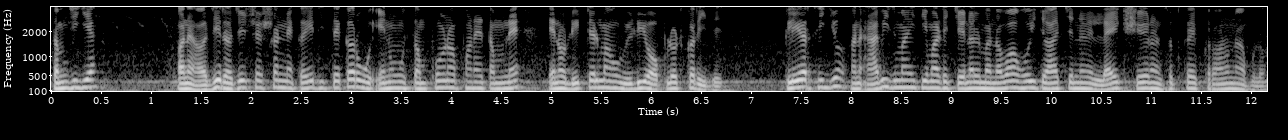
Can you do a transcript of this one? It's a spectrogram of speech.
સમજી ગયા? અને હજી રજિસ્ટ્રેશનને કઈ રીતે કરવું એનું હું સંપૂર્ણપણે તમને એનો ડિટેલમાં હું વીડિયો અપલોડ કરી દઈશ. ક્લિયર થઈ ગયો? અને આવી જ માહિતી માટે ચેનલમાં નવા હોય તો આ ચેનલને લાઇક શેર અને સબસ્ક્રાઈબ કરવાનું ના ભૂલો.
